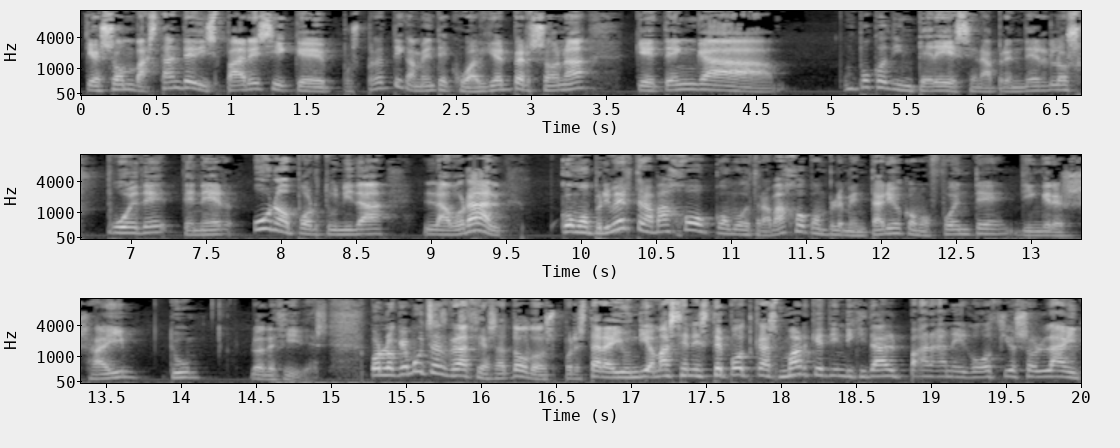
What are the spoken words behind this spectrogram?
que son bastante dispares y que, pues prácticamente cualquier persona que tenga un poco de interés en aprenderlos puede tener una oportunidad laboral como primer trabajo o como trabajo complementario como fuente de ingresos. Ahí tú lo decides. Por lo que muchas gracias a todos por estar ahí un día más en este podcast Marketing Digital para Negocios Online.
